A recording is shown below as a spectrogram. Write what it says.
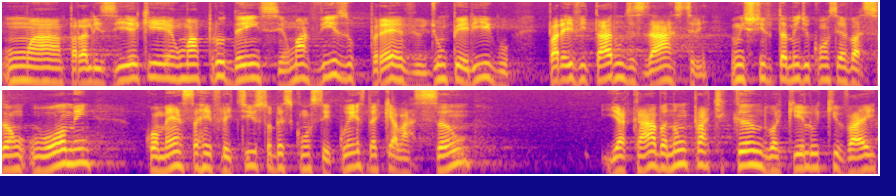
uma paralisia que é uma prudência, um aviso prévio de um perigo para evitar um desastre, um instinto também de conservação. O homem começa a refletir sobre as consequências daquela ação e acaba não praticando aquilo que vai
